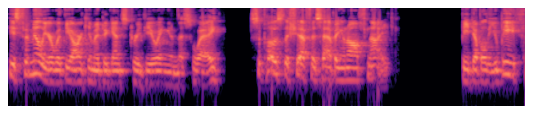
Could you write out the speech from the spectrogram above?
He's familiar with the argument against reviewing in this way, Suppose the chef is having an off night. B.W. Beath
